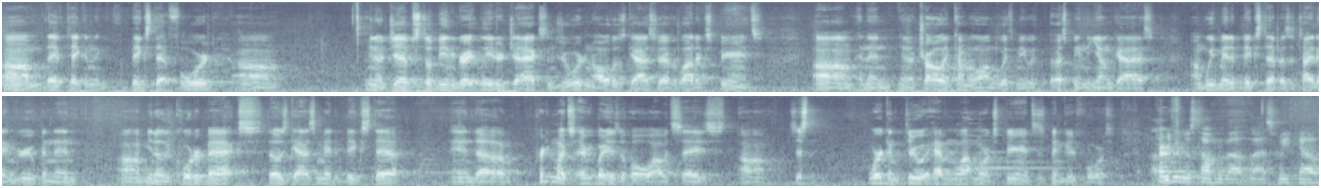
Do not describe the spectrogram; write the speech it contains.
um, they've taken a big step forward. Um, you know, Jeb still being a great leader, Jackson, Jordan, all those guys who have a lot of experience. Um, and then, you know, Charlie coming along with me, with us being the young guys. Um, we've made a big step as a tight end group. And then, um, you know, the quarterbacks, those guys made a big step. And um, pretty much everybody as a whole, I would say, is um, just working through it, having a lot more experience has been good for us. Kirby was talking about last week how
